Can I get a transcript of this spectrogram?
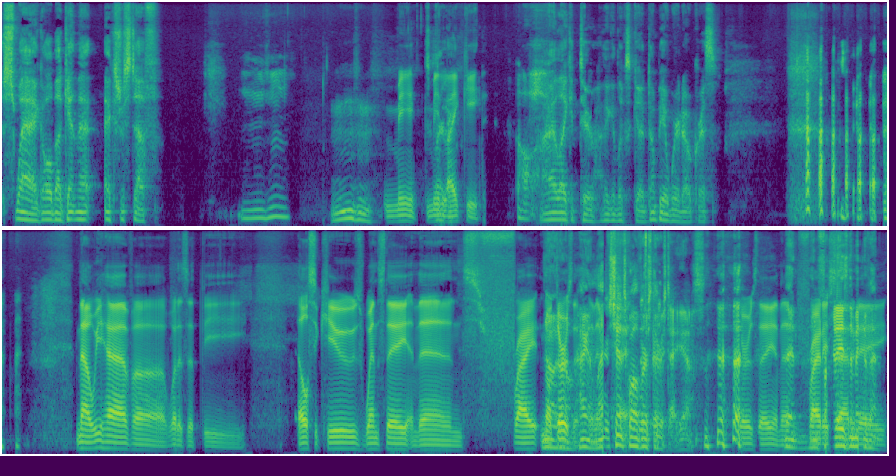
swag, all about getting that extra stuff. hmm hmm me me like it. Oh, I like it too. I think it looks good. Don't be a weirdo, Chris. now we have uh what is it the LCQs Wednesday and then Friday no, Thursday hang on. Last chance Friday- qualifiers Thursday. Yes. Thursday and then, Then- then Friday Friday's the main event.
